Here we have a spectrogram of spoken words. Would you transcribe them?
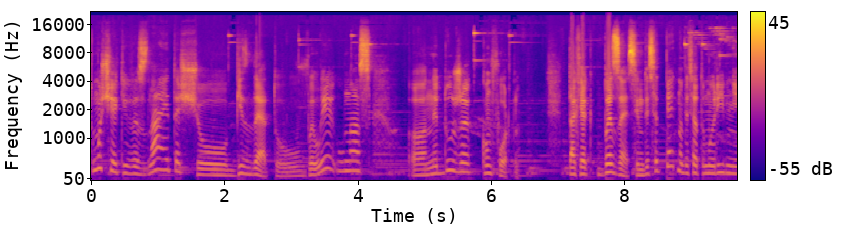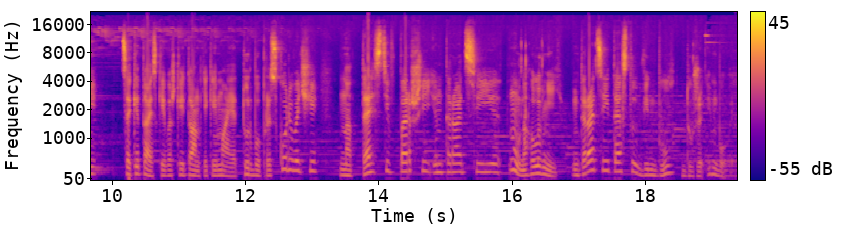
Тому що, як і ви знаєте, що біздету ввели у нас е, не дуже комфортно. Так як БЗ-75 на 10 рівні це китайський важкий танк, який має турбоприскорювачі, на тесті в першій інтерації, ну на головній інтерації тесту він був дуже імбовий.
